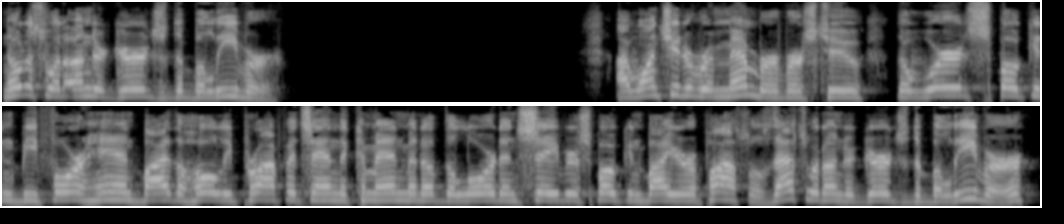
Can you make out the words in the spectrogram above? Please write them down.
Notice what undergirds the believer. I want you to remember, verse 2, the words spoken beforehand by the holy prophets and the commandment of the Lord and Savior spoken by your apostles. That's what undergirds the believer.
